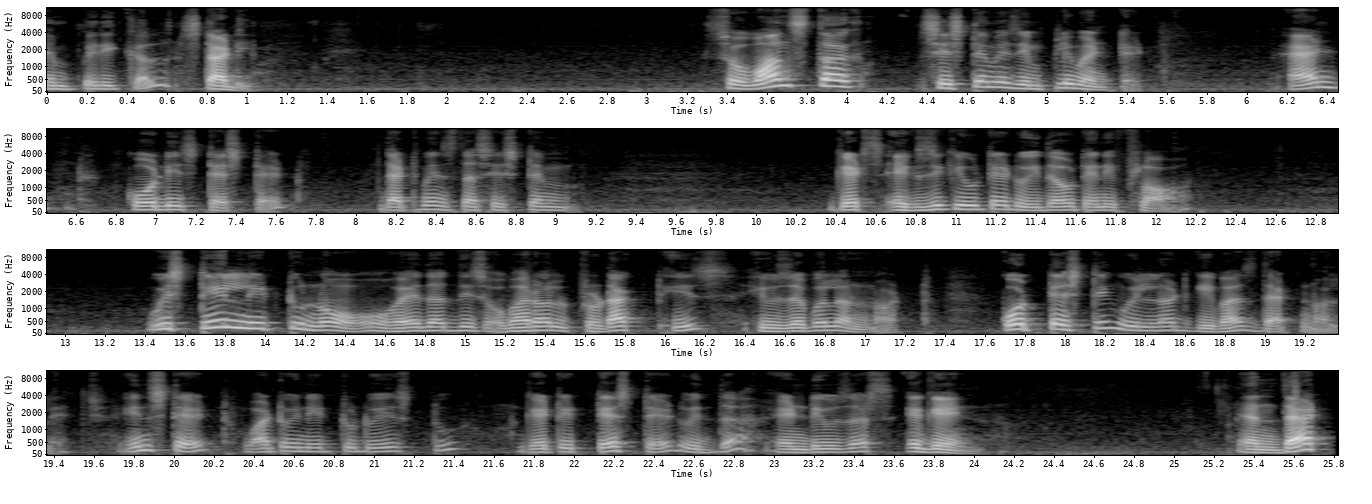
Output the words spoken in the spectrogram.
empirical study. So, once the system is implemented and code is tested that means the system gets executed without any flaw, we still need to know whether this overall product is usable or not. Code testing will not give us that knowledge. Instead, what we need to do is to get it tested with the end users again and that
